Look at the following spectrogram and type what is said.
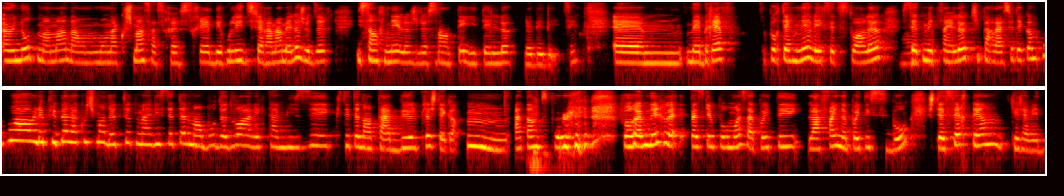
un, autre, moment dans mon accouchement, ça serait, serait, déroulé différemment. Mais là, je veux dire, il s'en venait, là, je le sentais, il était là, le bébé. Tu sais. Euh, mais bref, pour terminer avec cette histoire-là, cette médecin-là qui par la suite est comme Waouh, le plus bel accouchement de toute ma vie, c'était tellement beau de te voir avec ta musique, puis tu étais dans ta bulle. Puis là, j'étais comme Hum, attends un petit peu. faut revenir, parce que pour moi, ça n'a pas été, la fin n'a pas été si beau. J'étais certaine que j'avais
